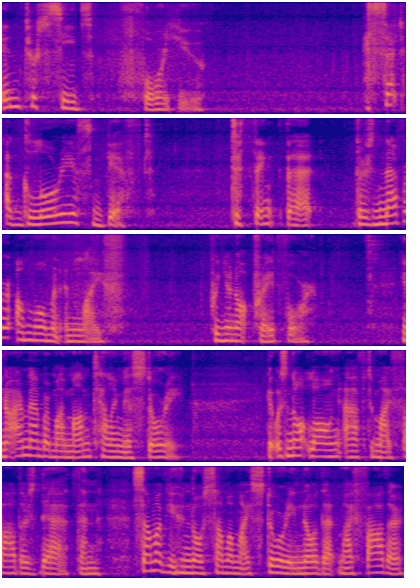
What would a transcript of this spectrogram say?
intercedes for you. It's such a glorious gift to think that there's never a moment in life when you're not prayed for. You know, I remember my mom telling me a story. It was not long after my father's death, and some of you who know some of my story know that my father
